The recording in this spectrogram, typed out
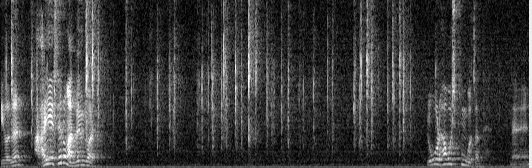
이거는 아예 새로 만드는 거예요. 요걸 하고 싶은 거잖아요. 네.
